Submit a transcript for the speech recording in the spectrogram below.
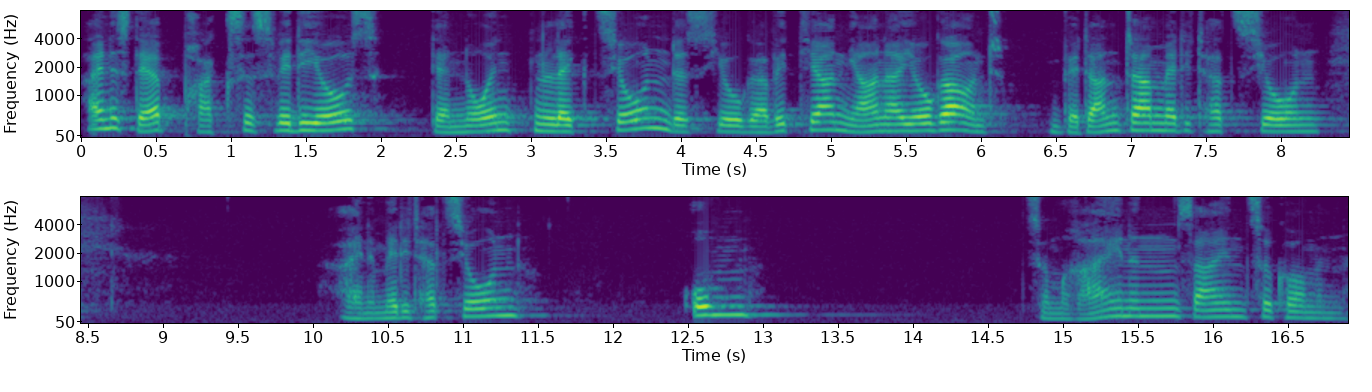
eines der Praxisvideos der neunten Lektion des Yoga Vidya, Jnana Yoga und Vedanta-Meditation, eine Meditation, um zum reinen Sein zu kommen,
